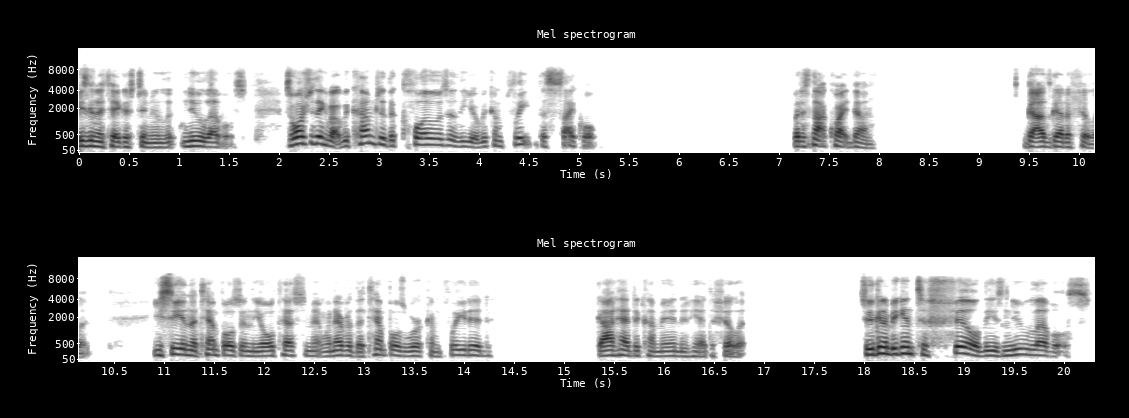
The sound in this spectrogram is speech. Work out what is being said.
He's going to take us to new, new levels. So want you think about it. we come to the close of the year, we complete the cycle, but it's not quite done. God's got to fill it. You see in the temples in the Old Testament, whenever the temples were completed, God had to come in and he had to fill it. So he's going to begin to fill these new levels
